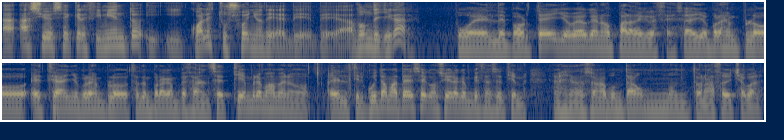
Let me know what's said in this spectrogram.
ha, ha sido ese crecimiento y, y cuál es tu sueño de, de- de a dónde llegar? Pues el deporte yo veo que no para de crecer. O sea, yo, por ejemplo, este año, por ejemplo, esta temporada que empieza en septiembre más o menos, el circuito amateur se considera que empieza en septiembre. En el gimnasio se han apuntado un montonazo de chavales.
